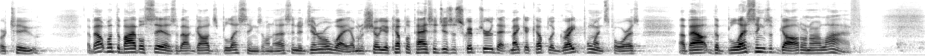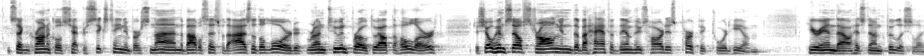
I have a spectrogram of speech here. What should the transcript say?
or two about what the Bible says about God's blessings on us in a general way. I want to show you a couple of passages of Scripture that make a couple of great points for us about the blessings of God on our life. Second Chronicles chapter 16 and verse 9, the Bible says, For the eyes of the Lord run to and fro throughout the whole earth to show himself strong in the behalf of them whose heart is perfect toward him. Herein thou hast done foolishly.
